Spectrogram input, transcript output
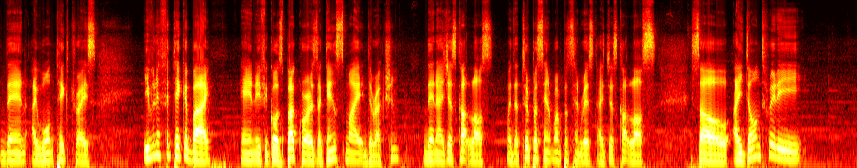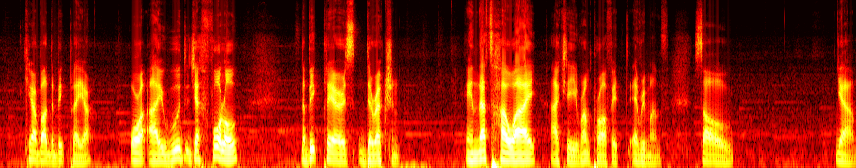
then I won't take trades. Even if I take a buy and if it goes backwards against my direction, then I just got lost. With a 2%, 1% risk, I just got lost. So I don't really care about the big player or I would just follow the big player's direction. And that's how I actually run profit every month. So yeah.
